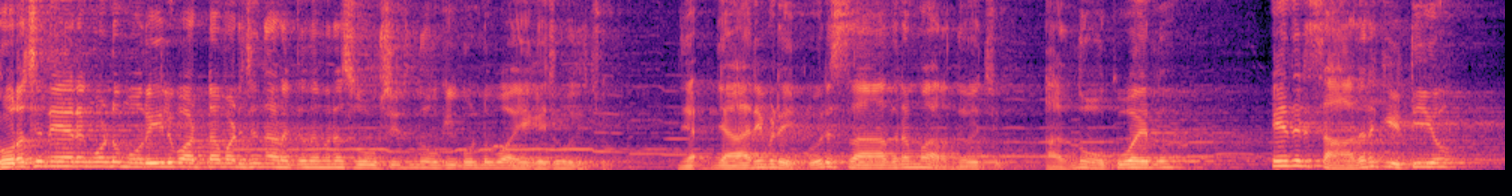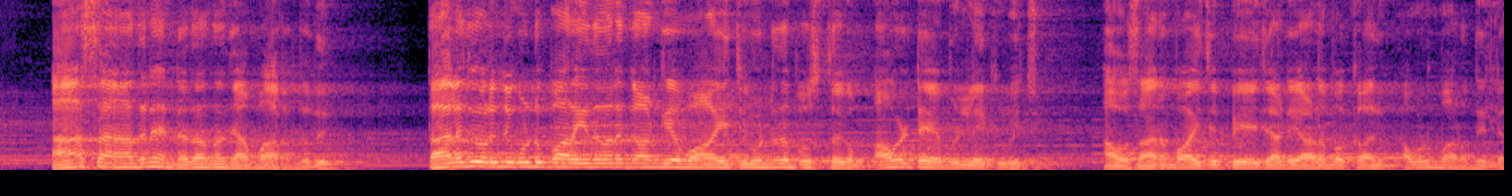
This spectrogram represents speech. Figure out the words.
കുറച്ചു നേരം കൊണ്ട് മുറിയിൽ വട്ടമടിച്ച് നടക്കുന്നവനെ സൂക്ഷിച്ചു നോക്കിക്കൊണ്ട് വൈക ചോദിച്ചു. "ഞാ- ഞാനിവിടെ ഒരു സാധനം മറന്നു വെച്ചു അത് നോക്കുമായിരുന്നു എന്നിട്ട് സാധനം കിട്ടിയോ? ആ സാധനം എന്നതാന്നാ ഞാൻ മറന്നത്. തല ചൊറിഞ്ഞുകൊണ്ട് പറയുന്നവനെ കാണുക വായിച്ചു കൊണ്ടിരുന്ന പുസ്തകം അവൾ ടേബിളിലേക്ക് വെച്ചു. അവസാനം വായിച്ച പേജ് അടയാളം വെക്കാനും അവൾ മറന്നില്ല.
